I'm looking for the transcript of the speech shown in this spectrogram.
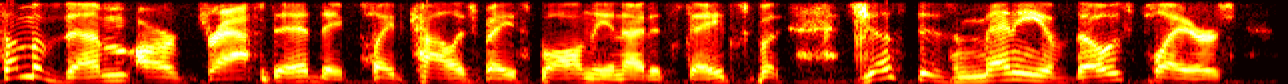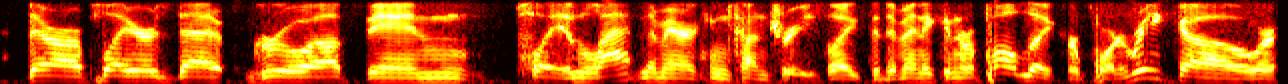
some of them are drafted. They played college baseball in the United States, but just as many of those players, there are players that grew up in play in Latin American countries like the Dominican Republic or Puerto Rico or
